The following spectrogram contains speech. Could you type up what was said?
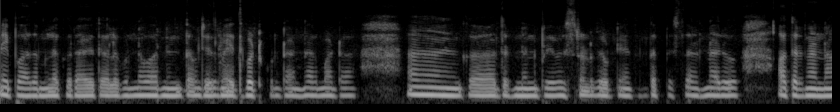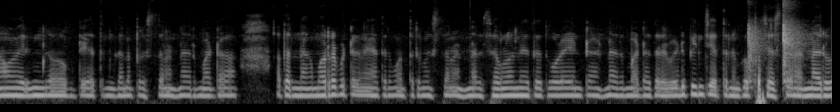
నీ పాదములకు రాయి తగలకుండా వారిని తమ చేతులు ఎత్తి పట్టుకుంటా అన్నారన్నమాట ఇంకా అతడు నన్ను ప్రేమిస్తున్నాడు కాబట్టి అతను తప్పిస్తానంటున్నారు. అతడు నా నామం ఎరిగింది కాబట్టి అతను కనపరుస్తానంటున్నారన్నమాట. అతను నాకు మొర్ర పెట్టగానే అతను ఉత్తరం ఇస్తానంటున్నారు. శ్రమలో నేత తోడేంట అంటున్నారు అనమాట అతను విడిపించి అతను గొప్ప చేస్తానన్నారు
